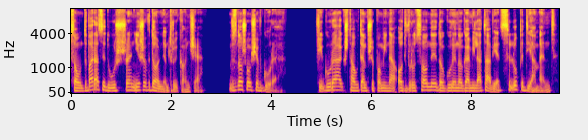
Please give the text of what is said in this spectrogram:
są dwa razy dłuższe niż w dolnym trójkącie. Wznoszą się w górę. Figura kształtem przypomina odwrócony do góry nogami latawiec lub diament.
